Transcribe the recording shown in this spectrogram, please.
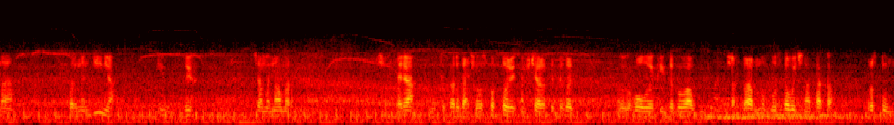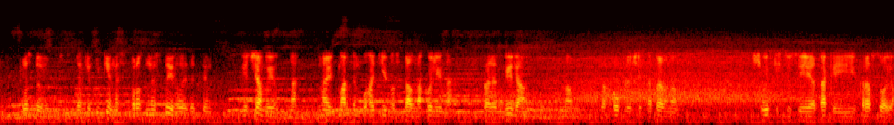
на Фернандіньо і встиг саме номер Шахтаря на цю передачу. Ось повторюється ще раз епізод голу, який забивав Шахтар. Ну, блискавична атака. Просто, просто захисники просто не встигли за цим м'ячем. І навіть Мартин Богатінов став на коліна перед Вілям, захоплюючись, напевно, швидкістю цієї атаки і красою.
